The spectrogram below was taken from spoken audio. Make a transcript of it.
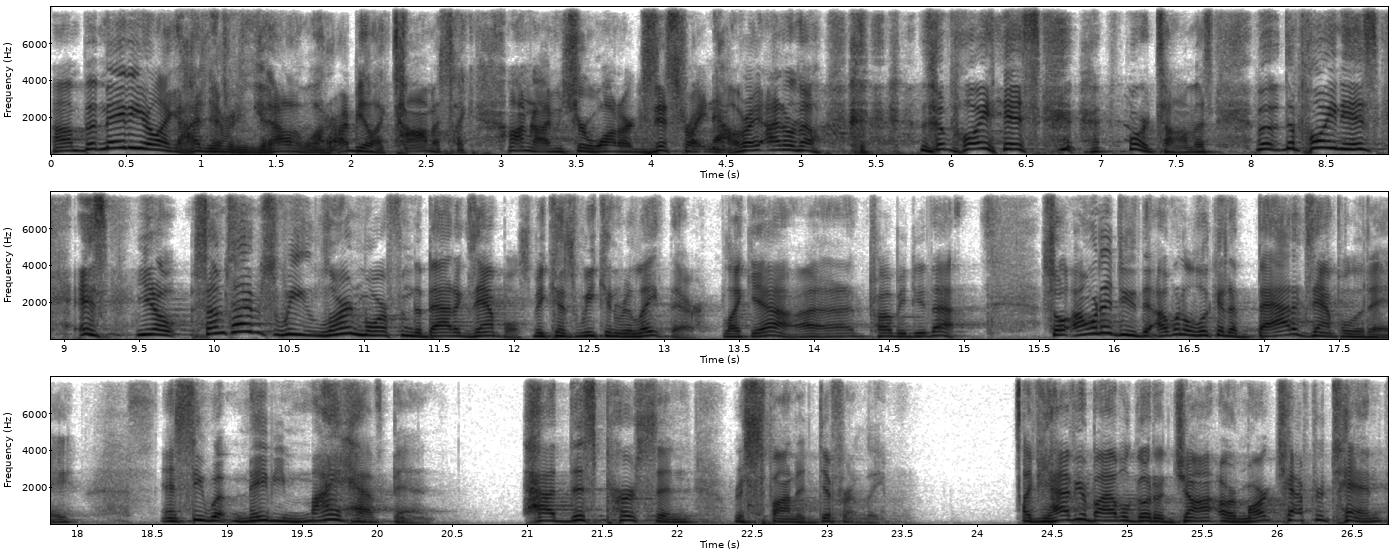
Um, but maybe you're like, I'd never even get out of the water. I'd be like Thomas, like, I'm not even sure water exists right now, right? I don't know. the point is, poor Thomas. But the point is, is, you know, sometimes we learn more from the bad examples because we can relate there. Like, yeah, I'd probably do that. So I want to do that. I want to look at a bad example today and see what maybe might have been had this person responded differently. If you have your Bible, go to John or Mark chapter 10.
